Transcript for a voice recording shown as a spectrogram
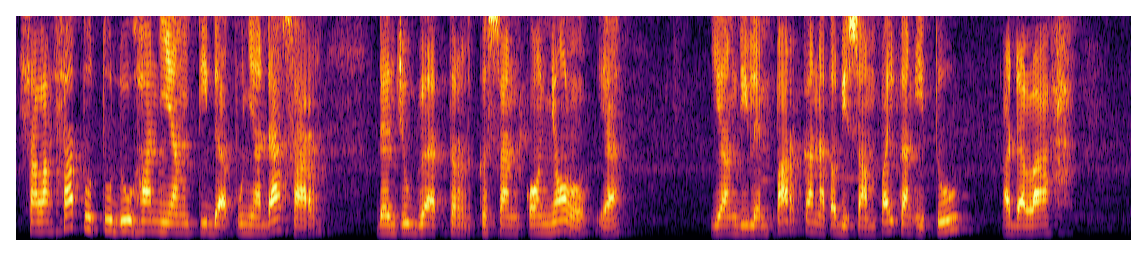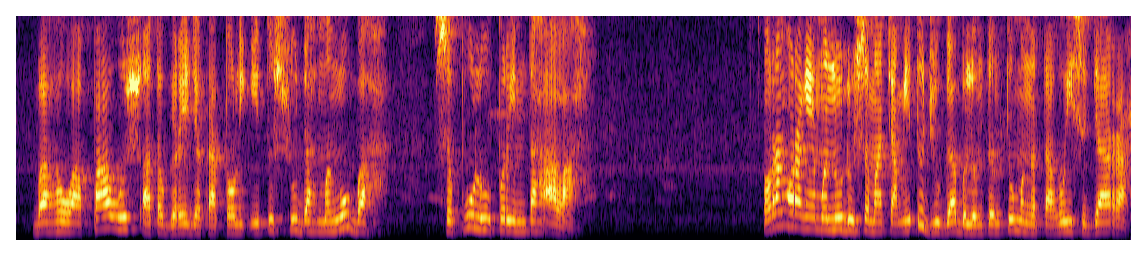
salah satu tuduhan yang tidak punya dasar dan juga terkesan konyol ya yang dilemparkan atau disampaikan itu adalah bahwa paus atau gereja Katolik itu sudah mengubah 10 perintah Allah. Orang-orang yang menuduh semacam itu juga belum tentu mengetahui sejarah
